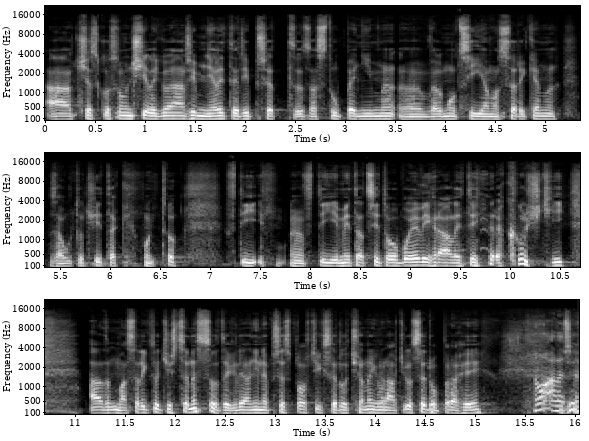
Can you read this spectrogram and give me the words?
a českoslovenští legionáři měli tedy před zastoupením eh, velmocí a Masarykem zautočit, tak oni to v té v imitaci toho boje vyhráli ty rakouští. A Masaryk to těžce nesl, tehdy ani nepřespal v těch sedlčanech, vrátil se do Prahy. No, ale... Protože,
